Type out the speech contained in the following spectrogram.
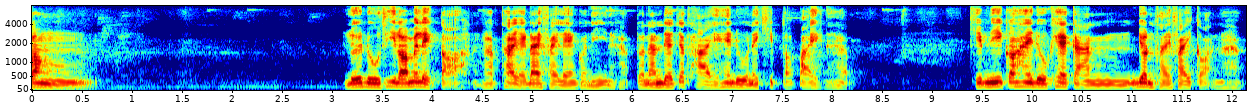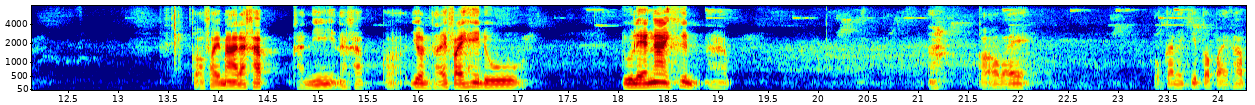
ต้อง หรือดูที่ล้อแม่เหล็กต่อนะครับ ถ้าอยากได้ไฟแรงกว่านี้นะครับ ตัวนั้นเดี๋ยวจะถ่ายให้ดูในคลิปต่อไปนะครับ คลิปนี้ก็ให้ดูแค่การย่นสายไฟก่อนนะครับ ก็ไฟมาแล้วครับคันนี้นะครับ ก็ย่นสายไฟให้ดู ดูแลง่ายขึ้นนะครับก็เอาไว้พบกันในคลิปต่อไปครับ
